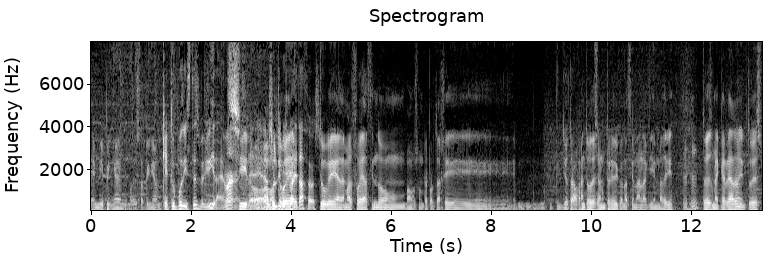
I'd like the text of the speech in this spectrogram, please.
en mi opinión, en mi modesta opinión. Que tú pudiste vivir, además. Sí, ¿eh? lo- los últimos tuve- coletazos. Tuve, además, fue haciendo un, vamos, un reportaje. Yo trabajaba entonces en un periódico nacional aquí en Madrid. Entonces me cargaron y entonces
